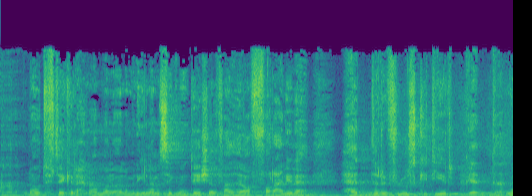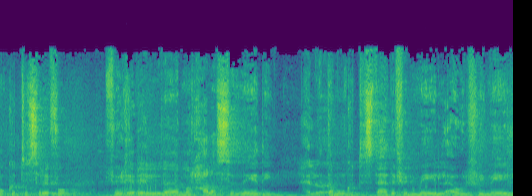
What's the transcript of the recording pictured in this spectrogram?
آه. ولو تفتكر إحنا لما نيجي نعمل segmentation فهيوفر علينا هدر فلوس كتير جدا. ممكن تصرفه في غير المرحلة السنية دي حلو أنت. ممكن تستهدف ال male أو ال female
